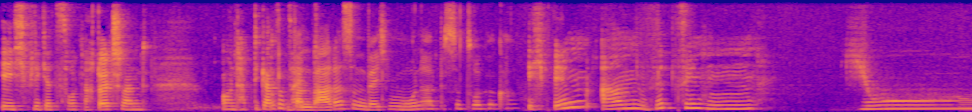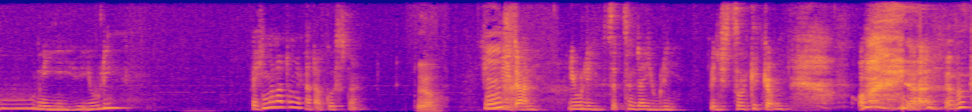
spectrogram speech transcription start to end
ich fliege jetzt zurück nach Deutschland und habe die ganze Zeit. Wann war das? In welchem Monat bist du zurückgekommen? Ich bin am 17. Juni. Juli? Welchen Monat haben wir gerade? August, ne? Ja. Juli dann. Juli, 17. Juli bin ich zurückgekommen. Und ja, das ist,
